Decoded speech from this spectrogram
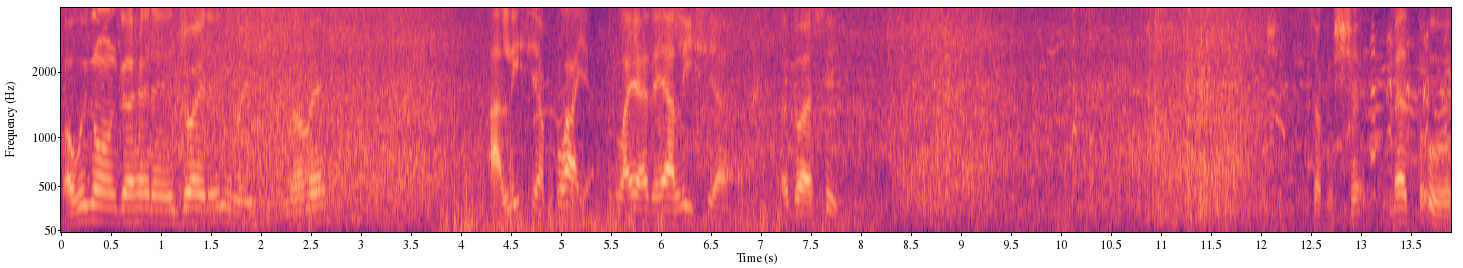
well, we're gonna go ahead and enjoy it anyways. You know what I mean? Alicia Playa, Playa de Alicia, algo así. Talking shit, mad bull.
